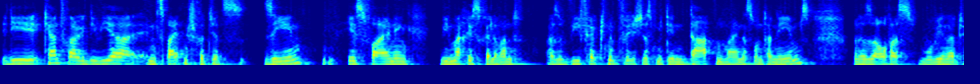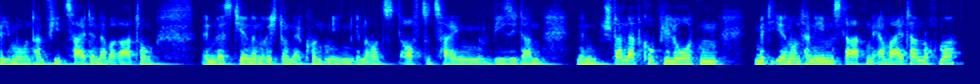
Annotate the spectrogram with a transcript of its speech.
Die Kernfrage, die wir im zweiten Schritt jetzt sehen, ist vor allen Dingen, wie mache ich es relevant? Also wie verknüpfe ich das mit den Daten meines Unternehmens? Und das ist auch was, wo wir natürlich momentan viel Zeit in der Beratung investieren in Richtung der Kunden, ihnen genau aufzuzeigen, wie sie dann einen Standard-Copiloten mit ihren Unternehmensdaten erweitern nochmal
